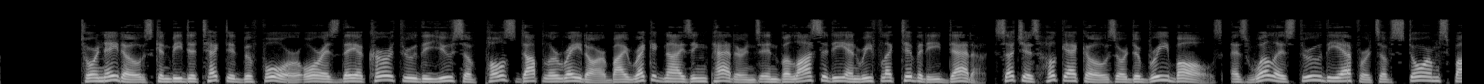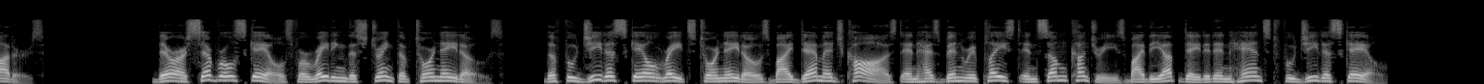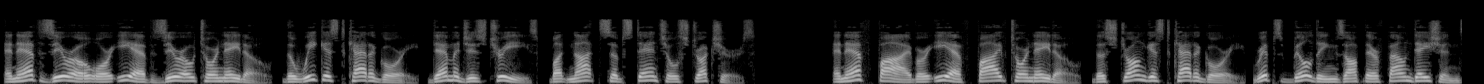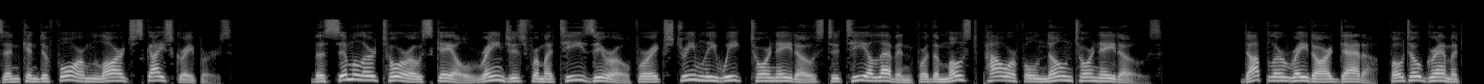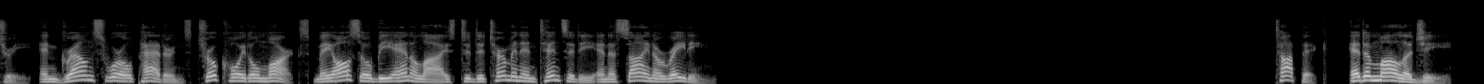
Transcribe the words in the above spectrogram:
Tornadoes can be detected before or as they occur through the use of pulse Doppler radar by recognizing patterns in velocity and reflectivity data, such as hook echoes or debris balls, as well as through the efforts of storm spotters. There are several scales for rating the strength of tornadoes. The Fujita scale rates tornadoes by damage caused and has been replaced in some countries by the updated enhanced Fujita scale. An F0 or EF0 tornado, the weakest category, damages trees, but not substantial structures. An F5 or EF5 tornado, the strongest category, rips buildings off their foundations and can deform large skyscrapers. The similar TORRO scale ranges from a T0 for extremely weak tornadoes to T11 for the most powerful known tornadoes. Doppler radar data, photogrammetry, and ground swirl patterns trochoidal marks may also be analyzed to determine intensity and assign a rating. Topic: Etymology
